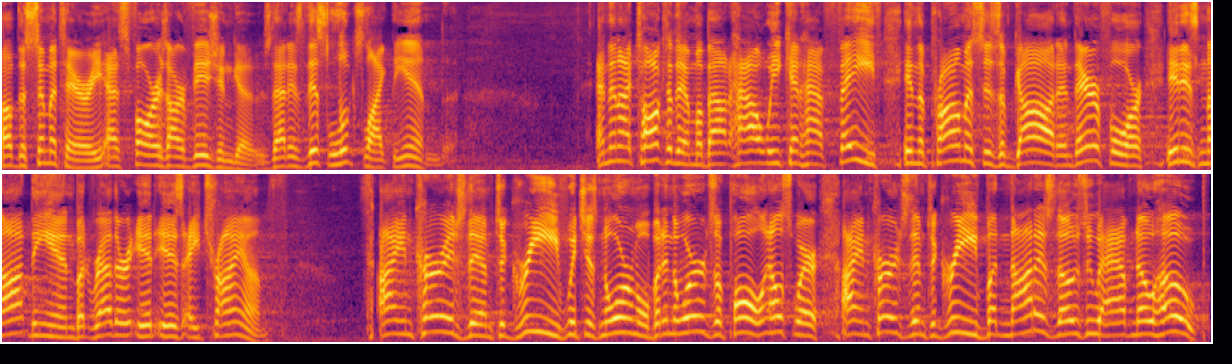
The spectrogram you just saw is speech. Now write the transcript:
of the cemetery as far as our vision goes. That is, this looks like the end. And then I talk to them about how we can have faith in the promises of God, and therefore it is not the end, but rather it is a triumph. I encourage them to grieve, which is normal, but in the words of Paul elsewhere, I encourage them to grieve, but not as those who have no hope.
